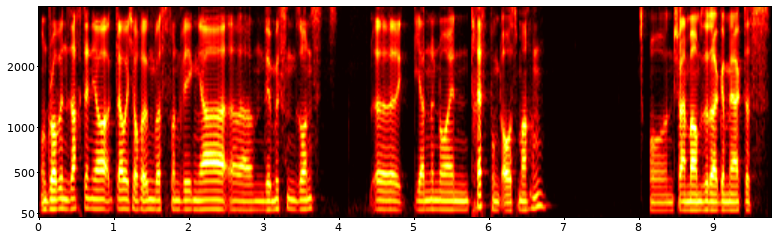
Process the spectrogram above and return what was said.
und Robin sagt dann ja, glaube ich, auch irgendwas von wegen, ja, ähm, wir müssen sonst äh, ja einen neuen Treffpunkt ausmachen. Und scheinbar haben sie da gemerkt, das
